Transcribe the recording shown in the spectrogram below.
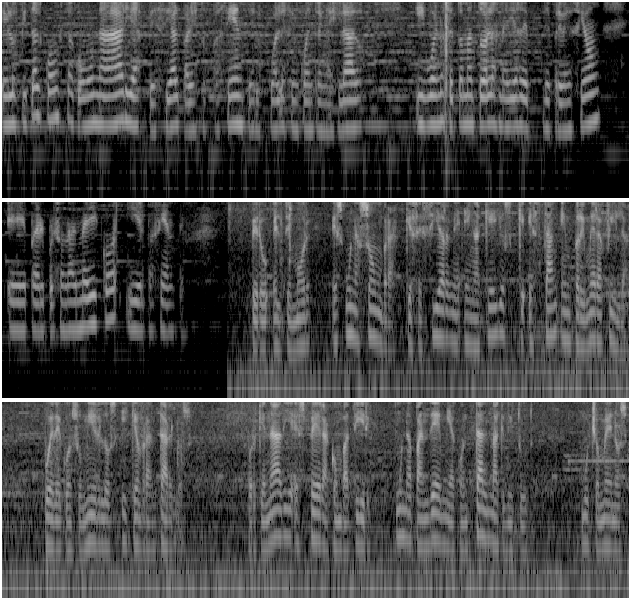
El hospital consta con una área especial para estos pacientes, los cuales se encuentran aislados. Y bueno, se toman todas las medidas de, prevención eh, para el personal médico y el paciente. Pero el temor es una sombra que se cierne en aquellos que están en primera fila. Puede consumirlos y quebrantarlos, porque nadie espera combatir una pandemia con tal magnitud mucho menos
